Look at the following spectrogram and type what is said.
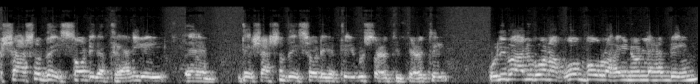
shaashaday soo dhigatay anigay intay shaashaday soo dhigatay igu socotay socotay. Weliba anigoon aqoonba u lahayn la hadlayn.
